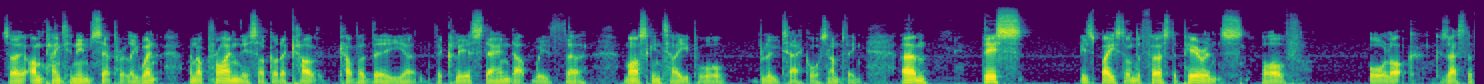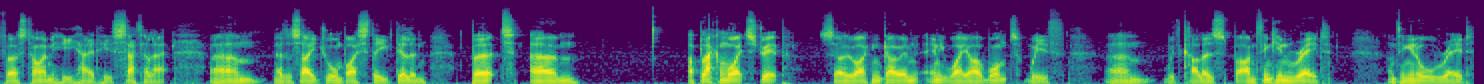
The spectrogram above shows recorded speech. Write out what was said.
So I'm painting him separately. When when I prime this, I've got to co cover the uh, the clear stand up with uh, masking tape or blue tack or something. Um, this is based on the first appearance of Orlok because that's the first time he had his Satalat. Um, as I say, drawn by Steve Dillon, but um, a black and white strip, so I can go in any way I want with um, with colours. But I'm thinking red. I'm thinking all red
